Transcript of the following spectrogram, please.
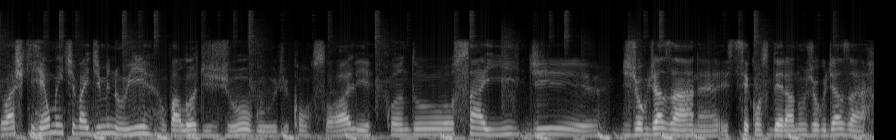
eu acho que realmente vai diminuir o valor de jogo, de console, quando sair de, de jogo de azar, né? Ser considerado um jogo de azar.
